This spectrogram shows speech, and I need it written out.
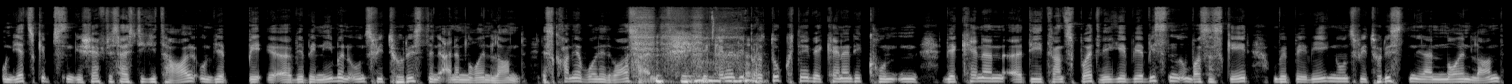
und jetzt gibt es ein Geschäft, das heißt digital und wir äh, wir benehmen uns wie Touristen in einem neuen Land. Das kann ja wohl nicht wahr sein. Wir kennen die Produkte, wir kennen die Kunden, wir kennen äh, die Transportwege, wir wissen, um was es geht und wir bewegen uns wie Touristen in einem neuen Land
